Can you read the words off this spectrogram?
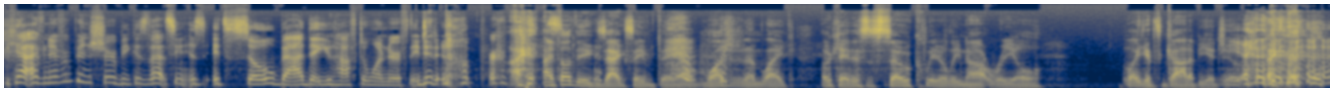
Yeah, I've never been sure because that scene is it's so bad that you have to wonder if they did it on purpose. I, I thought the exact same thing. I'm watching it. and I'm like, okay, this is so clearly not real. Like it's got to be a joke. Yeah.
